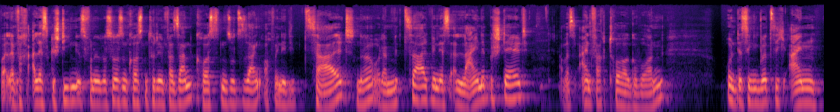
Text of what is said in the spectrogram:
weil einfach alles gestiegen ist von den Ressourcenkosten zu den Versandkosten sozusagen, auch wenn ihr die zahlt ne, oder mitzahlt, wenn ihr es alleine bestellt. Aber es ist einfach teurer geworden. Und deswegen wird sich ein,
